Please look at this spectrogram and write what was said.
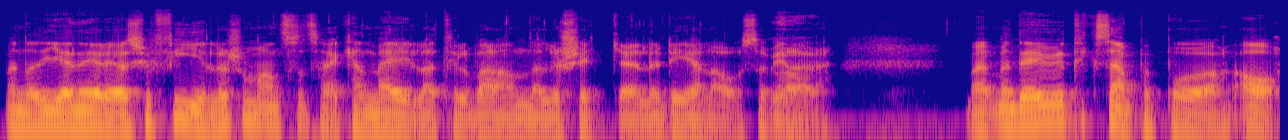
Men det genereras ju filer som man så att säga kan mejla till varandra eller skicka eller dela och så vidare. Men, men, det är ju ett exempel på, ja,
